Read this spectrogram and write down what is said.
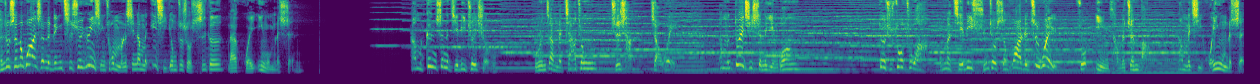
恳求神的话语、神的灵持续运行，从我们的心，让我们一起用这首诗歌来回应我们的神，让我们更深的竭力追求。无论在我们的家中、职场、教会，让我们对齐神的眼光，对主说主啊，我们要竭力寻求神话里的智慧所隐藏的珍宝。让我们一起回应我们的神。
